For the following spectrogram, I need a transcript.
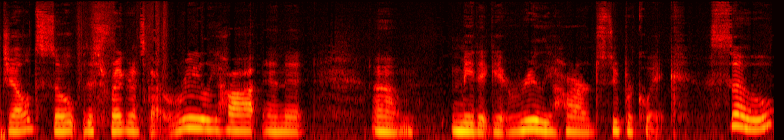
gelled soap. This fragrance got really hot and it um, made it get really hard super quick. So,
